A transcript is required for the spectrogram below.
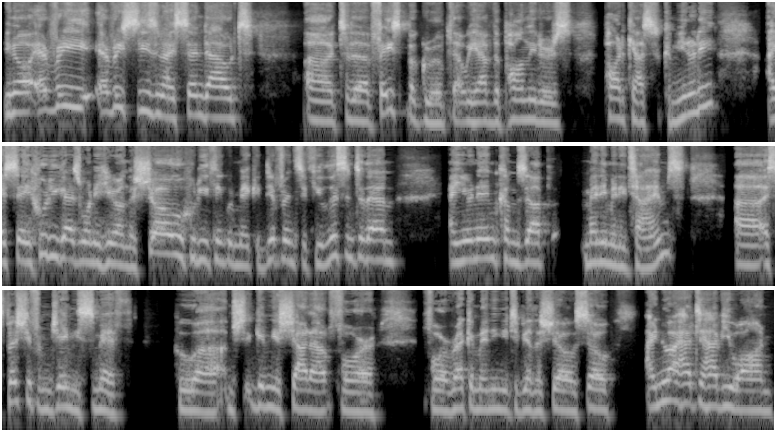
You know, every every season I send out uh, to the Facebook group that we have, the Pawn Leaders podcast community. I say, who do you guys want to hear on the show? Who do you think would make a difference if you listen to them? And your name comes up many, many times, uh, especially from Jamie Smith, who uh, I'm giving a shout out for for recommending you to be on the show. So I knew I had to have you on,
